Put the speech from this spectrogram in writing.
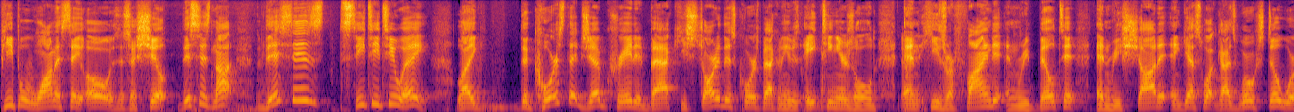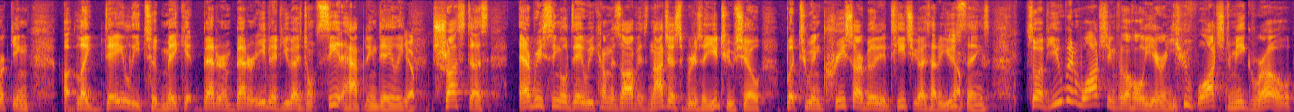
people want to say oh is this a shill this is not this is CT2A like the course that Jeb created back, he started this course back when he was 18 years old, and he's refined it and rebuilt it and reshot it. And guess what, guys? We're still working uh, like daily to make it better and better. Even if you guys don't see it happening daily, Yep. trust us. Every single day we come to his office, not just to produce a YouTube show, but to increase our ability to teach you guys how to use Yep. things. So if you've been watching for the whole year and you've watched me grow,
